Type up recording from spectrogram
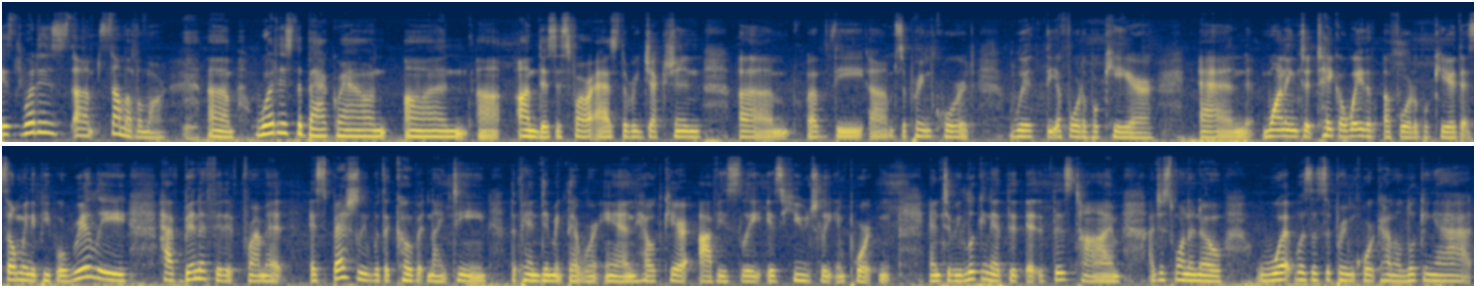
is what is um, some of them are. Mm. Um, what is the background on uh, on this as far as the rejection um, of the um, Supreme Court with the Affordable Care and wanting to take away the Affordable Care that so many people really have benefited from it especially with the COVID 19, the pandemic that we're in, healthcare obviously is hugely important. And to be looking at, the, at this time, I just want to know what was the Supreme Court kind of looking at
